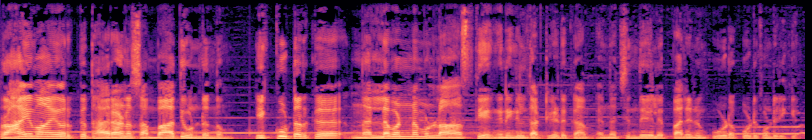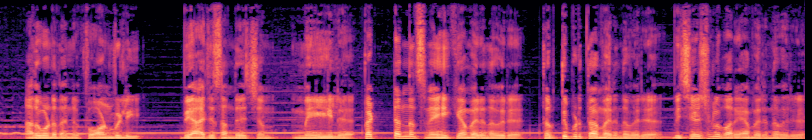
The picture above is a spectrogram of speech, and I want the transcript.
പ്രായമായവർക്ക് ധാരാളം സമ്പാദ്യം ഉണ്ടെന്നും ഇക്കൂട്ടർക്ക് നല്ലവണ്ണമുള്ള ആസ്തി എങ്ങനെയെങ്കിലും തട്ടിയെടുക്കാം എന്ന ചിന്തയിൽ പലരും കൂടെ കൂടിക്കൊണ്ടിരിക്കും. അതുകൊണ്ട് തന്നെ ഫോൺ വിളി വ്യാജ സന്ദേശം മെയിൽ പെട്ടെന്ന് സ്നേഹിക്കാൻ വരുന്നവര് തൃപ്തിപ്പെടുത്താൻ വരുന്നവര് വിശേഷങ്ങൾ പറയാൻ വരുന്നവര്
